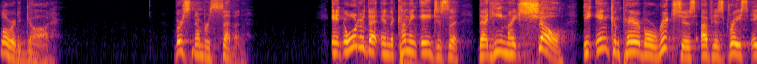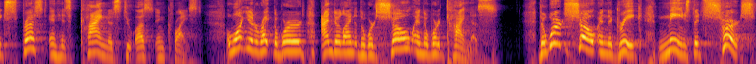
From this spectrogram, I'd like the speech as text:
Glory to God. Verse number seven. In order that in the coming ages that, that he might show the incomparable riches of his grace expressed in his kindness to us in Christ. I want you to write the word, underline the word show and the word kindness. The word show in the Greek means the church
